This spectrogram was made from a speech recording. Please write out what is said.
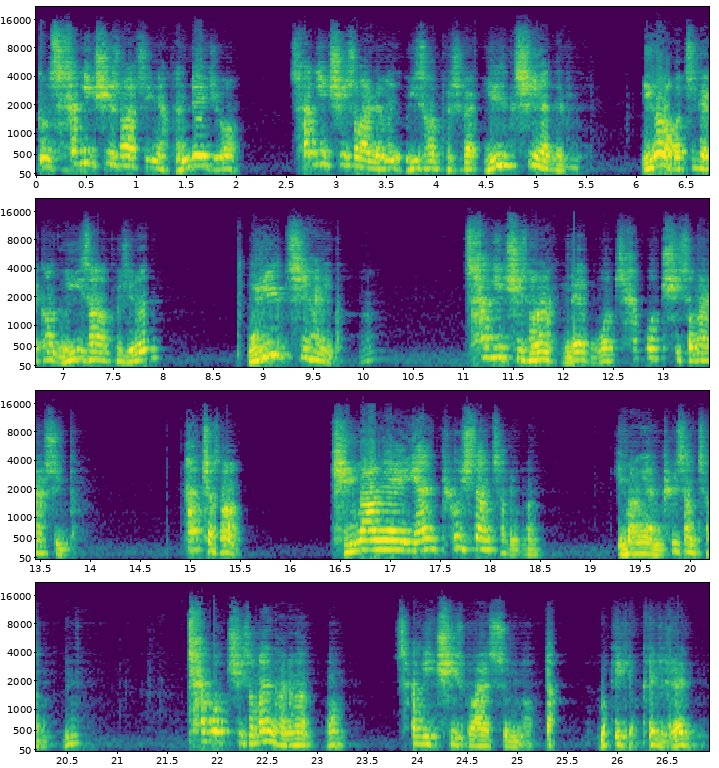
그럼 사기 취소할 수 있냐? 안 되죠. 사기 취소하려면 의사 표시가 일치해야 되는데 이건 어찌됐건 의사 표시는 불일치하니까 사기 취소는 안 되고 차고 취소만 할 수 있다. 합쳐서 기망에 의한 표시상 착오는 기망에 의한 표시상 착오는 차고 취소만 가능한 어? 사기 취소할 수는 없다. 이렇게 기억해 주셔야 됩니다.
